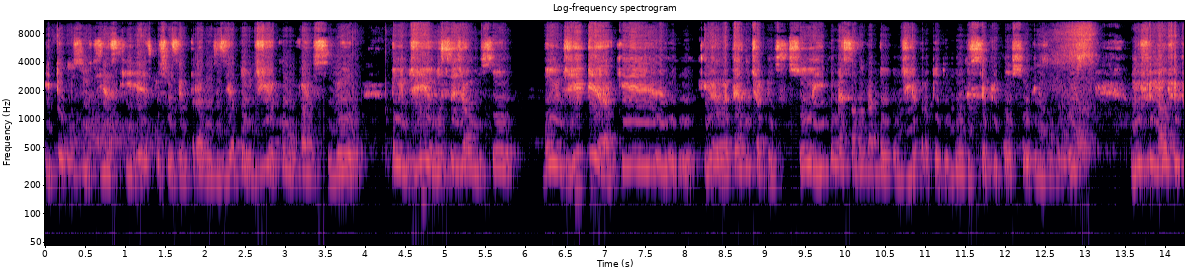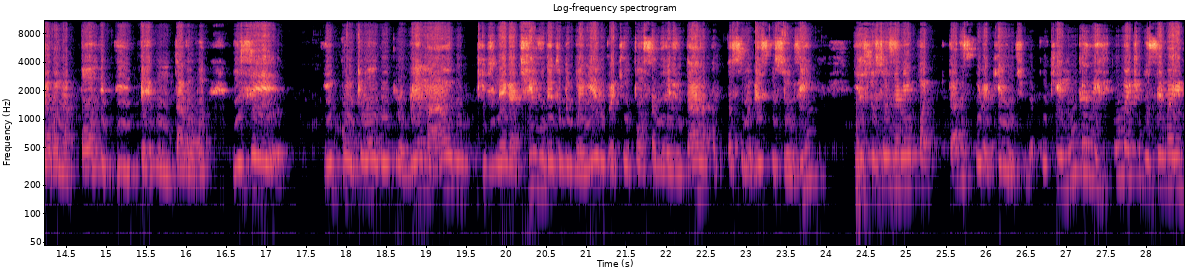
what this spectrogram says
E todos os dias que as pessoas entravam, eu dizia bom dia, como vai o senhor? Bom dia, você já almoçou? bom dia, que, que a Eterno te abençoe, e começava a dar bom dia para todo mundo, e sempre com um sorriso no rosto. No final, ficava na porta e perguntava: Você encontrou algum problema, algo que de negativo dentro do banheiro para que eu possa me ajudar na próxima vez que você ouvir? E as pessoas eram impactadas por aquilo, Tina, porque nunca. Como é que você vai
